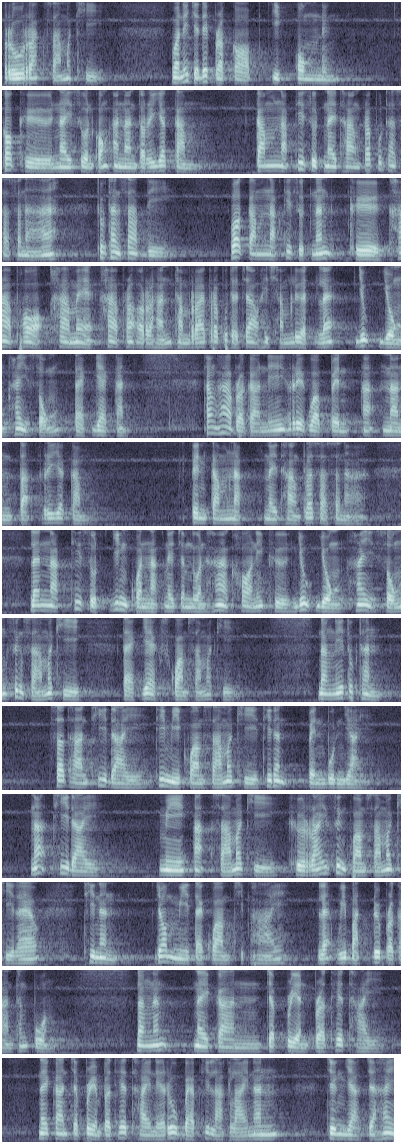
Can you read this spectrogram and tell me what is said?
รู้รักสามัคคี วันนี้จะได้ประกอบอีกองค์หนึ่ง ก็คือในส่วนของอนันตริยกรรม กรรมหนักที่สุดในทางพระพุทธศาสนา ทุกท่านทราบดี ว่ากรรมหนักที่สุดนั้นคือฆ่าพ่อฆ่าแม่ฆ่าพระอรหันต์ทำร้ายพระพุทธเจ้าให้ช้ำเลือด และยุยงให้สงแตกแยกกัน ทั้งห้าประการนี้เรียกว่าเป็นอนันตริยกรรม เป็นกรรมหนักในทางพระศาสนา และหนักที่สุดยิ่งกว่าหนักในจำนวนห้าข้อนี้คือ ยุยงให้สงฆ์ซึ่งสามัคคี แตกแยกความสามัคคี ดังนี้ทุกท่าน สถานที่ใดที่มีความสามัคคีที่นั่นเป็นบุญใหญ่ ณที่ใดมีอสามัคคีคือไร้ซึ่งความสามัคคีแล้ว ที่นั่นย่อมมีแต่ความฉิบหายและวิบัติด้วยประการทั้งปวง ดังนั้นในการจะเปลี่ยนประเทศไทย ในการจะเปลี่ยนประเทศไทยในรูปแบบที่หลากหลายนั้น จึงอยากจะให้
